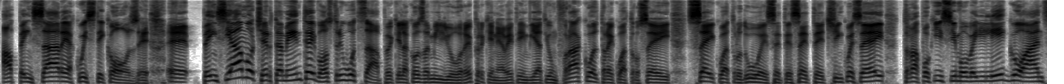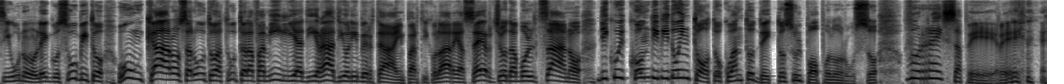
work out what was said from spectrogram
a pensare a queste cose. Eh, Pensiamo certamente ai vostri WhatsApp, che è la cosa migliore perché ne avete inviati un fracco al 346 642 7756. Tra pochissimo ve li leggo, anzi uno lo leggo subito. Un caro saluto a tutta la famiglia di Radio Libertà, in particolare a Sergio da Bolzano, di cui condivido in toto quanto detto sul popolo russo. Vorrei sapere,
